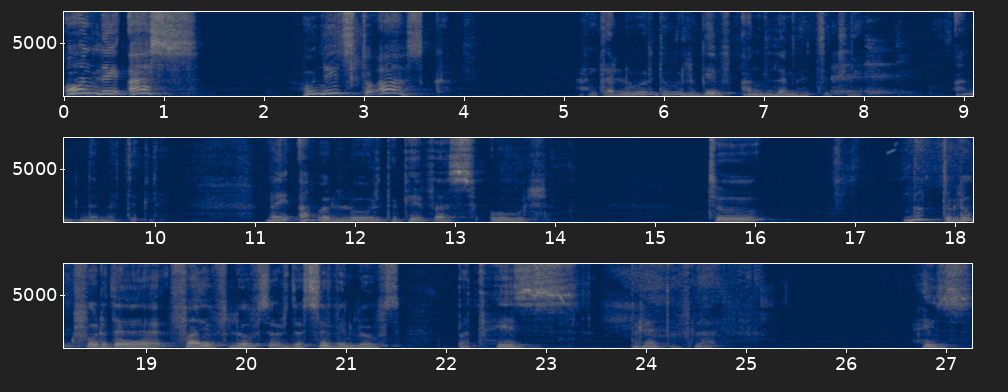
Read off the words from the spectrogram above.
Only us who needs to ask. And the Lord will give unlimitedly. Unlimitedly. May our Lord give us all to not to look for the five loaves or the seven loaves, but His bread of life, His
